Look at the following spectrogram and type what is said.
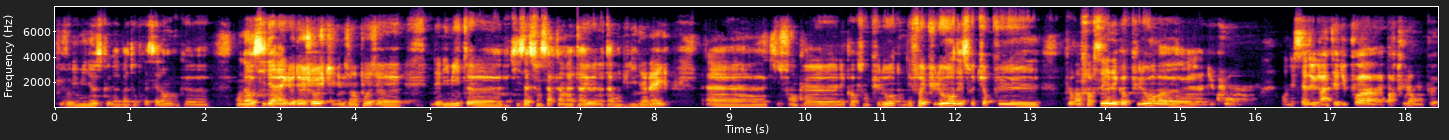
plus volumineuse que notre bateau précédent. Donc, euh, on a aussi des règles de jauge qui nous imposent euh, des limites euh, d'utilisation de certains matériaux, notamment du nid d'abeille, qui font que les coques sont plus lourdes. Donc des foils plus lourds, des structures plus, plus renforcées, des coques plus lourdes. du coup, on, essaie de gratter du poids partout là où on peut.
